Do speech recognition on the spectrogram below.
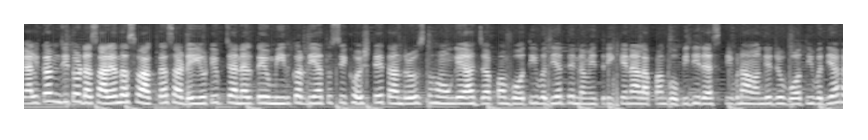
ਵੈਲਕਮ ਜੀ, ਤੁਹਾਡਾ ਸਾਰਿਆਂ ਦਾ ਸਵਾਗਤ ਹੈ ਸਾਡੇ YouTube ਚੈਨਲ ਤੇ। ਉਮੀਦ ਕਰਦੀ ਹਾਂ ਤੁਸੀਂ ਖੁਸ਼ ਤੇ ਤੰਦਰੁਸਤ ਹੋਵੋਗੇ। ਅੱਜ ਆਪਾਂ ਬਹੁਤ ਹੀ ਵਧੀਆ ਤੇ ਨਵੇਂ ਤਰੀਕੇ ਨਾਲ ਆਪਾਂ ਗੋਭੀ ਦੀ ਰੈਸਪੀ ਬਣਾਵਾਂਗੇ, ਜੋ ਬਹੁਤ ਹੀ ਵਧੀਆ,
